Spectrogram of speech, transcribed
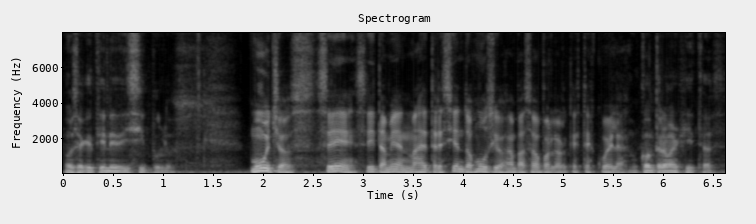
O sea que tiene discípulos. Muchos, sí, sí, también. Más de 300 músicos han pasado por la orquesta escuela. ¿Contrabajistas?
